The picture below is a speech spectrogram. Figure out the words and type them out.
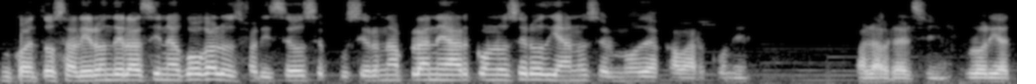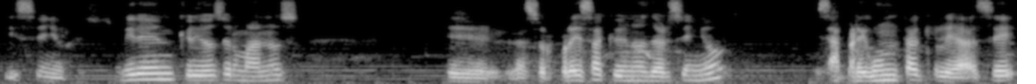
En cuanto salieron de la sinagoga, los fariseos se pusieron a planear con los herodianos el modo de acabar con él. Palabra del Señor. Gloria a ti, Señor Jesús. Miren, queridos hermanos, eh, la sorpresa que hoy nos da el Señor, esa pregunta que le hace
